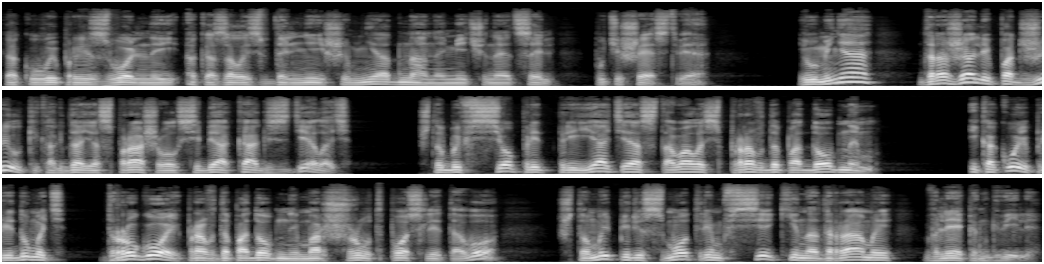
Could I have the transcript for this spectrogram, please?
как, увы, произвольной оказалась в дальнейшем не одна намеченная цель путешествия. И у меня дрожали поджилки, когда я спрашивал себя, как сделать, чтобы все предприятие оставалось правдоподобным, и какой придумать другой правдоподобный маршрут после того, что мы пересмотрим все кинодрамы в Лепингвилле.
